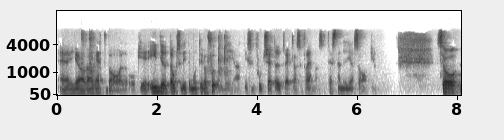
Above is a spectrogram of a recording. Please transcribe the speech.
eh, göra rätt val och ingjuta också lite motivation i att liksom fortsätta utvecklas och förändras och testa nya saker. Så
